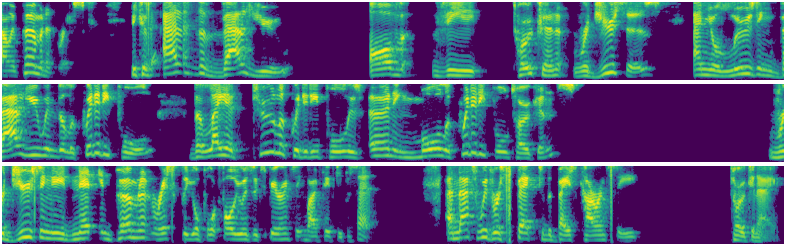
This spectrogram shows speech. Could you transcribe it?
our impermanent risk because as the value of the token reduces and you're losing value in the liquidity pool, the layer two liquidity pool is earning more liquidity pool tokens, reducing the net impermanent risk that your portfolio is experiencing by 50%. And that's with respect to the base currency token A,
